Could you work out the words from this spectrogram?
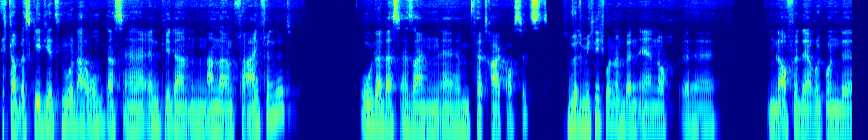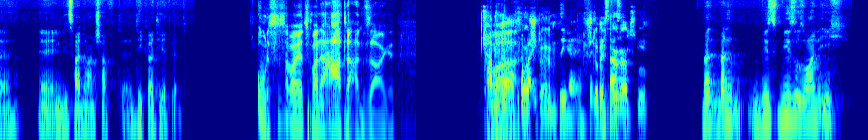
Ich glaube, es geht jetzt nur darum, dass er entweder einen anderen Verein findet oder dass er seinen ähm, Vertrag aussitzt. Würde mich nicht wundern, wenn er noch äh, im Laufe der Rückrunde äh, in die zweite Mannschaft äh, degradiert wird. Oh, das ist aber jetzt mal eine harte Ansage. Kann aber, ich mir auch vorstellen. Stimme ich sogar zu. Wenn, wenn, wieso soll ich,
